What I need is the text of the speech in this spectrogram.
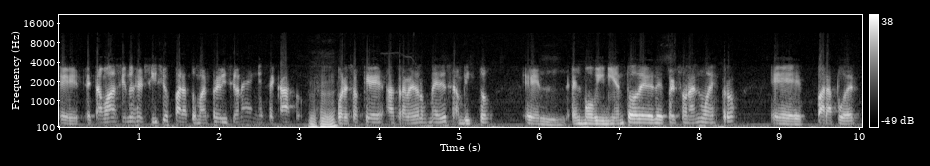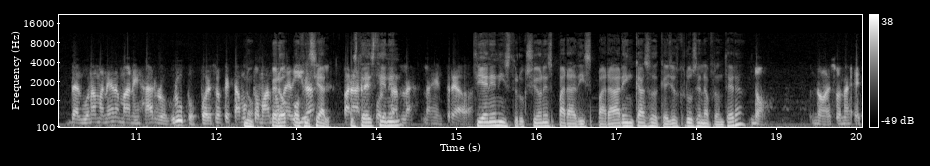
eh, estamos haciendo ejercicios para tomar previsiones en ese caso. Por eso es que a través de los medios se han visto el, el movimiento de, de personal nuestro eh, para poder de alguna manera manejar los grupos. Por eso es que estamos No, tomando pero, medidas oficial, para ¿ustedes tienen- las, las entradas. ¿Tienen instrucciones para disparar en caso de que ellos crucen la frontera? No, no, eso no es,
